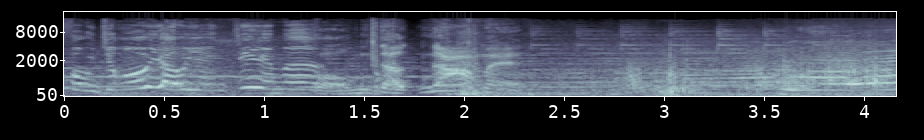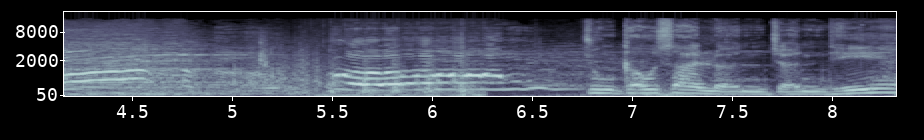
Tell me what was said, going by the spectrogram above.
篷仲好有型添啊！講得啱啊！仲夠晒論盡添。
